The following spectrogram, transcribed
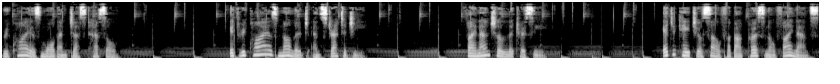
requires more than just hustle. It requires knowledge and strategy. Financial literacy. Educate yourself about personal finance,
